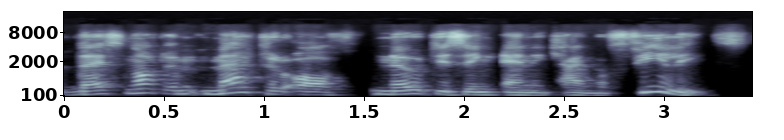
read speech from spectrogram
that's not a matter of noticing any kind of feelings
